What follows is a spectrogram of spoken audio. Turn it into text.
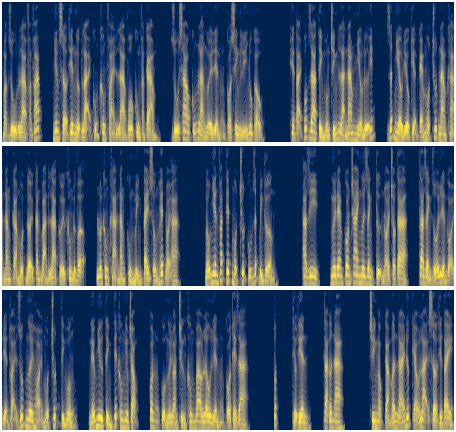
mặc dù là pháp pháp, nhưng sở thiên ngược lại cũng không phải là vô cùng phản cảm, dù sao cũng là người liền có sinh lý nhu cầu. Hiện tại quốc gia tình huống chính là nam nhiều nữ ít, rất nhiều điều kiện kém một chút nam khả năng cả một đời căn bản là cưới không được vợ, luôn không khả năng cùng mình tay sống hết đòi a ngẫu nhiên phát tiết một chút cũng rất bình thường. A di người đem con trai ngươi danh tự nói cho ta ta rảnh rỗi liền gọi điện thoại giúp ngươi hỏi một chút tình huống nếu như tình tiết không nghiêm trọng con của ngươi đoán chừng không bao lâu liền có thể ra. Tốt tiểu thiên ta ơn a. Chị Trình Ngọc cảm ơn đái đức kéo lại Sở Thiên tay,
